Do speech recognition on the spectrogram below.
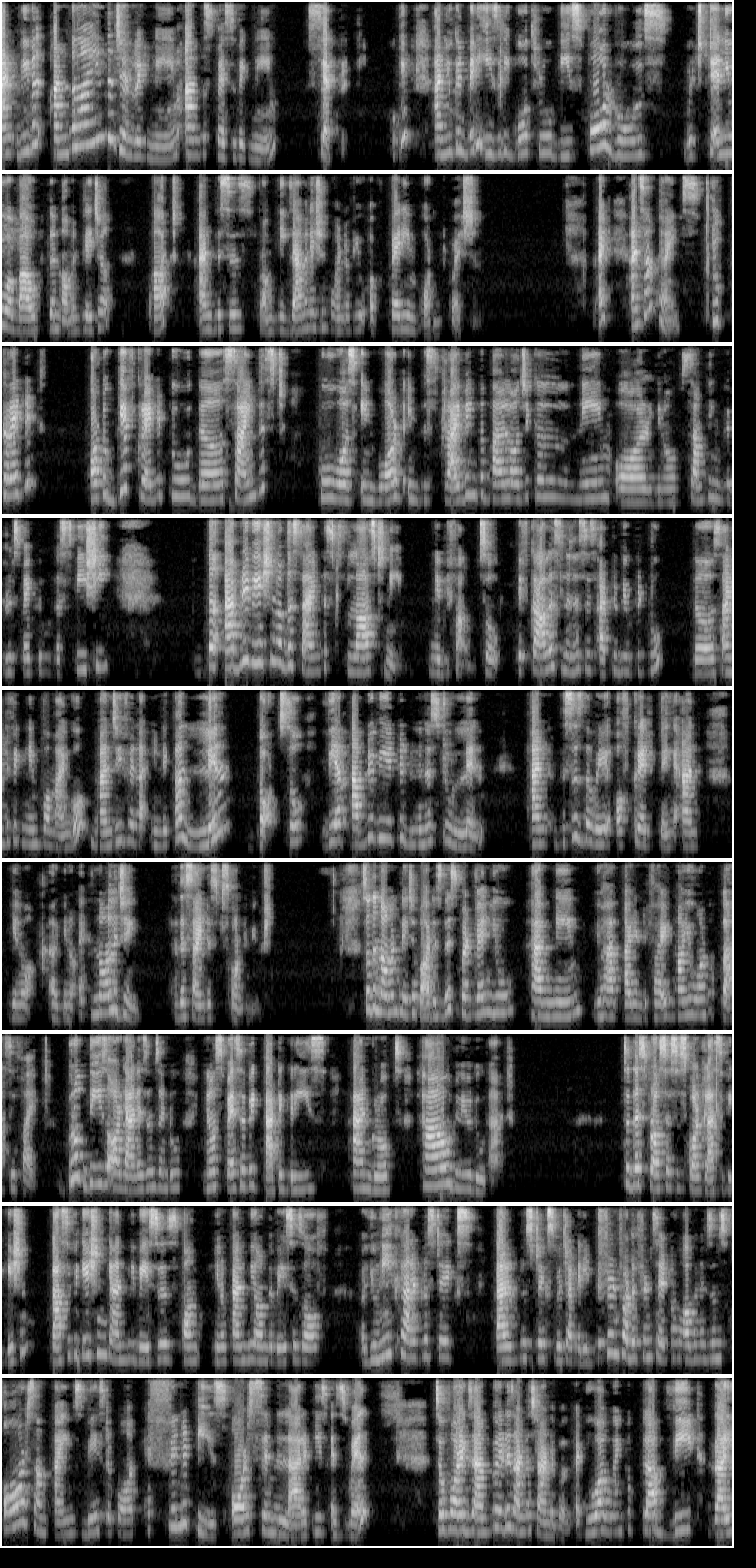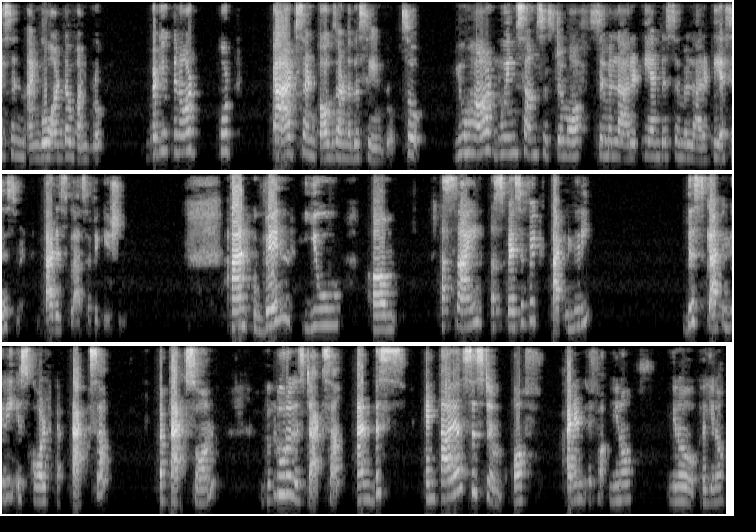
And we will underline the generic name and the specific name separately. Okay. And you can very easily go through these four rules which tell you about the nomenclature part and this is from the examination point of view a very important question right and sometimes to credit or to give credit to the scientist who was involved in describing the biological name or you know something with respect to the species the abbreviation of the scientist's last name may be found. So if Carolus Linnaeus is attributed to the scientific name for mango mangifera indica lin dot. So we have abbreviated Linnaeus to lin and this is the way of crediting and you know uh, you know acknowledging the scientist's contribution so the nomenclature part is this but when you have named you have identified now you want to classify. Group these organisms into you know specific categories and groups. How do you do that? So this process is called classification. Classification can be basis on you know can be on the basis of uh, unique characteristics characteristics which are very different for different set of organisms or sometimes based upon affinities or similarities as well. So for example, it is understandable that you are going to club wheat, rice and mango under one group, but you cannot put cats and dogs under the same group. So you are doing some system of similarity and dissimilarity assessment. That is classification. And when you um, assign a specific category. This category is called a taxa, a taxon. The plural is taxa, and this entire system of identify, you know, you know, uh, you know,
